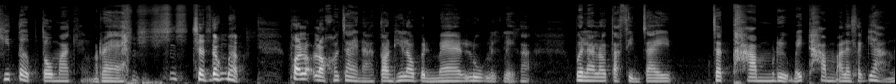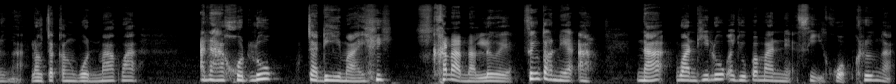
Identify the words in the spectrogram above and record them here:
ที่เติบโตมาแข็งแรง ฉันต้องแบบ เพราะเราเราเข้าใจนะ ตอนที่เราเป็นแม่ลูกเล็กๆอะเวลาเราตัดสินใจจะทำหรือไม่ทำอะไรสักอย่างหนึ่งอะเราจะกังวลมากว่า อนาคตลูกจะดีไหม ขนาดนั้นเลยอะซึ่งตอนเนี้ยอะ ณวันที่ลูกอายุประมาณเนี่ยสี่ขวบครึ่งอะ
